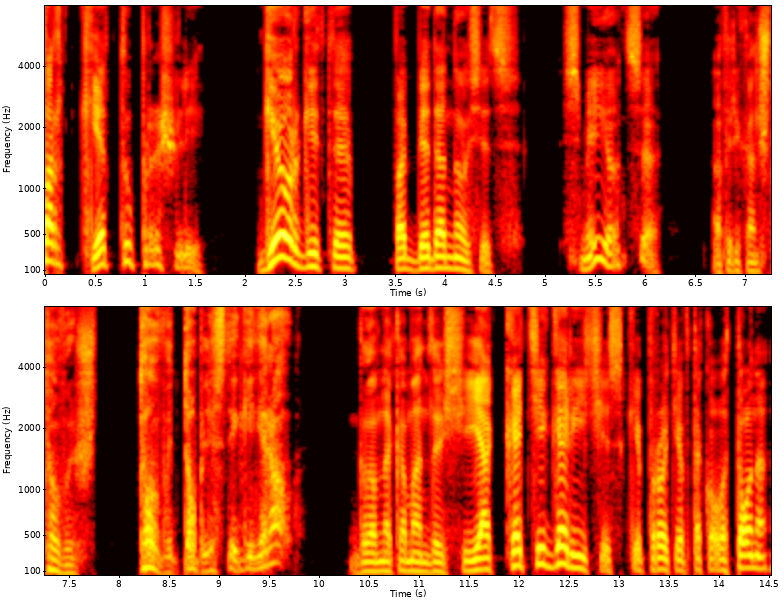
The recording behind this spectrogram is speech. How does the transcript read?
паркету прошли. Георгий-то победоносец смеется. Африкан, что вы, что вы, доблестный генерал? Главнокомандующий, я категорически против такого тона.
